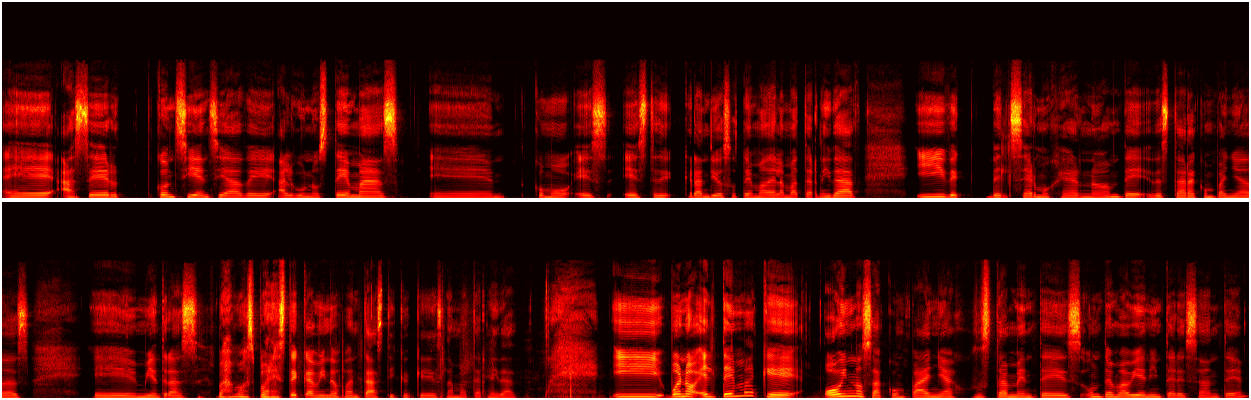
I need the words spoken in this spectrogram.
eh, hacer conciencia de algunos temas. Eh, como es este grandioso tema de la maternidad y de, del ser mujer, ¿no? De, estar acompañadas eh, mientras vamos por este camino fantástico que es la maternidad. Y bueno, el tema que hoy nos acompaña justamente es un tema bien interesante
